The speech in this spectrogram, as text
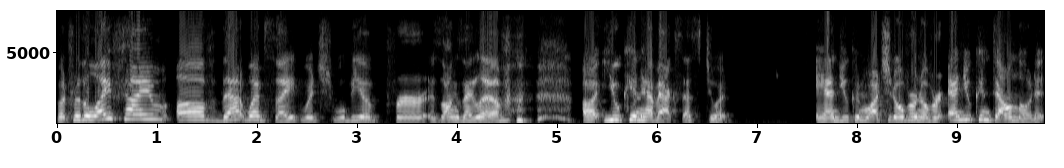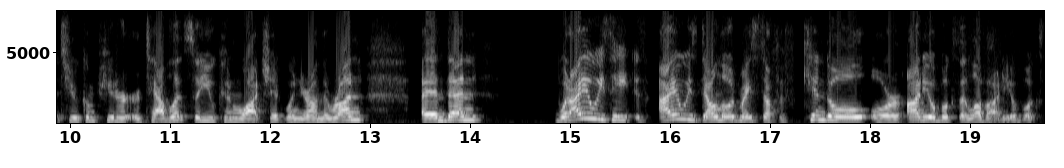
but for the lifetime of that website, which will be a, for as long as I live, uh, you can have access to it. And you can watch it over and over, and you can download it to your computer or tablet so you can watch it when you're on the run. And then what I always hate is I always download my stuff of Kindle or audiobooks. I love audiobooks.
